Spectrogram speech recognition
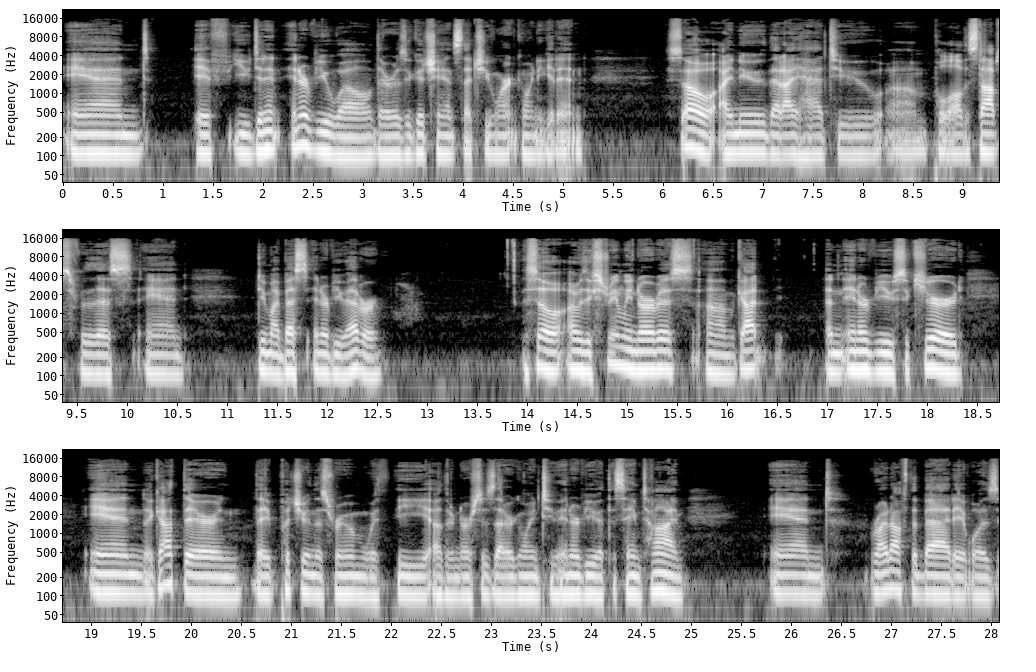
And if you didn't interview well there was a good chance that you weren't going to get in. So i knew that i had to um, pull all the stops for this and do my best interview ever. So i was extremely nervous um, got an interview secured and I got there and they put you in this room with the other nurses that are going to interview at the same time. And right off the bat, it was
